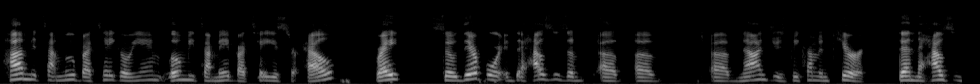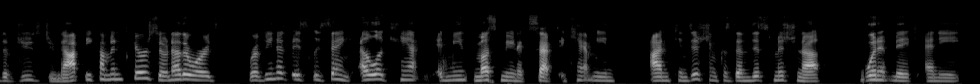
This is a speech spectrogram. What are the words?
Ha mitamu bate goyim lo mitame bate Israel. Right? So therefore, if the houses of, of, of, of non-Jews become impure, then the houses of Jews do not become impure. So in other words, Ravina is basically saying Ella can't it mean must mean accept. It can't mean on condition because then this Mishnah wouldn't make any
